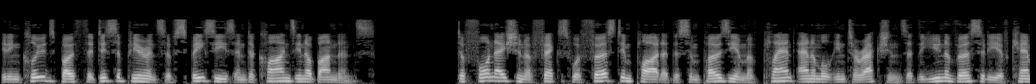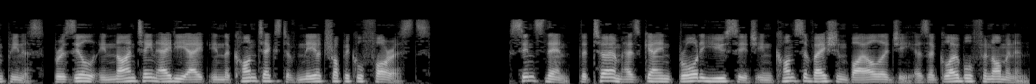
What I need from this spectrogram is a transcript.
it includes both the disappearance of species and declines in abundance. Defaunation effects were first implied at the Symposium of Plant-Animal Interactions at the University of Campinas, Brazil in 1988 in the context of neotropical forests. Since then, the term has gained broader usage in conservation biology as a global phenomenon.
